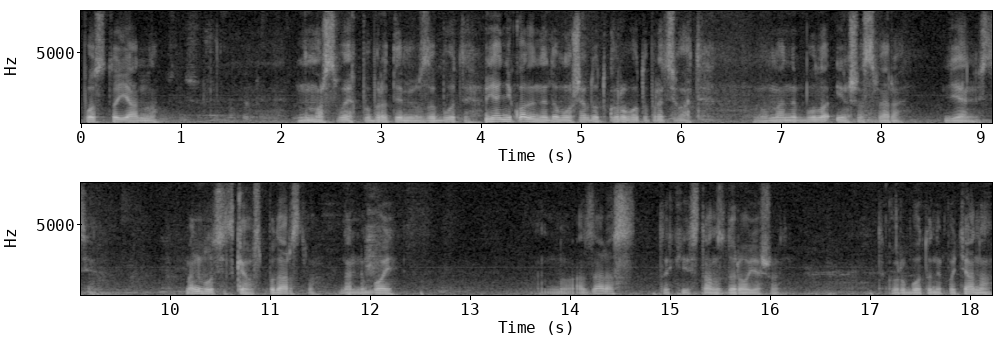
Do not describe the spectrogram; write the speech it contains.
постійно. Не можеш своїх побратимів забути. Я ніколи не думав, що я буду таку роботу працювати. Бо в мене була інша сфера діяльності. У мене було сільське господарство, дальнобой. Ну, а зараз такий стан здоров'я, що таку роботу не потягну,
